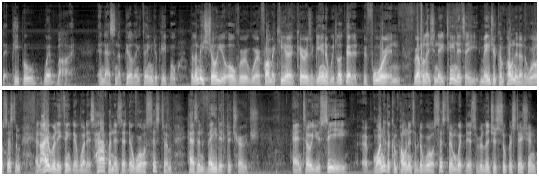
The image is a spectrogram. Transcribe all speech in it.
that people went by and that's an appealing thing to people. But let me show you over where pharmakeia occurs again, and we looked at it before in Revelation 18. It's a major component of the world system, and I really think that what has happened is that the world system has invaded the church. And so you see, uh, one of the components of the world system with this religious superstition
